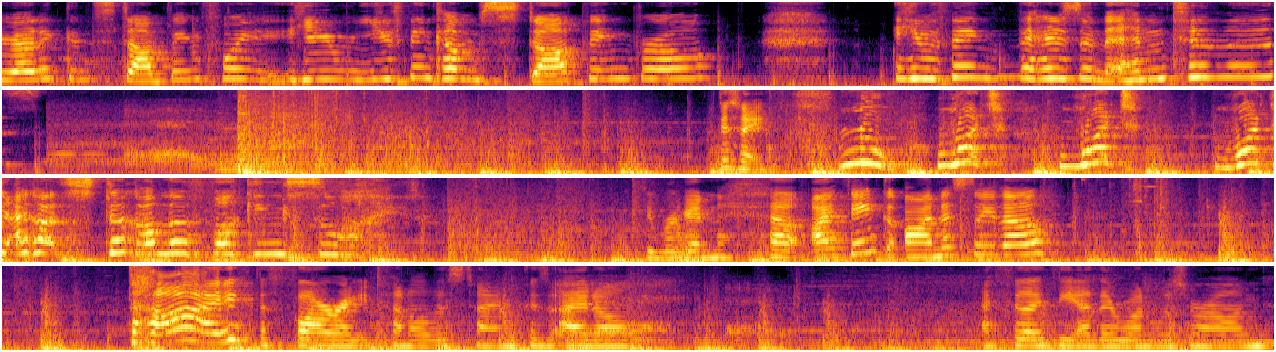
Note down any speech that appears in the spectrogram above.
You're at a good stopping point. You you think I'm stopping, bro? You think there's an end to this? This way. No! What? What? What? I got stuck on the fucking slide. Dude, we're getting hell. I think, honestly, though. Hi! The far right tunnel this time, because I don't. I feel like the other one was wrong.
